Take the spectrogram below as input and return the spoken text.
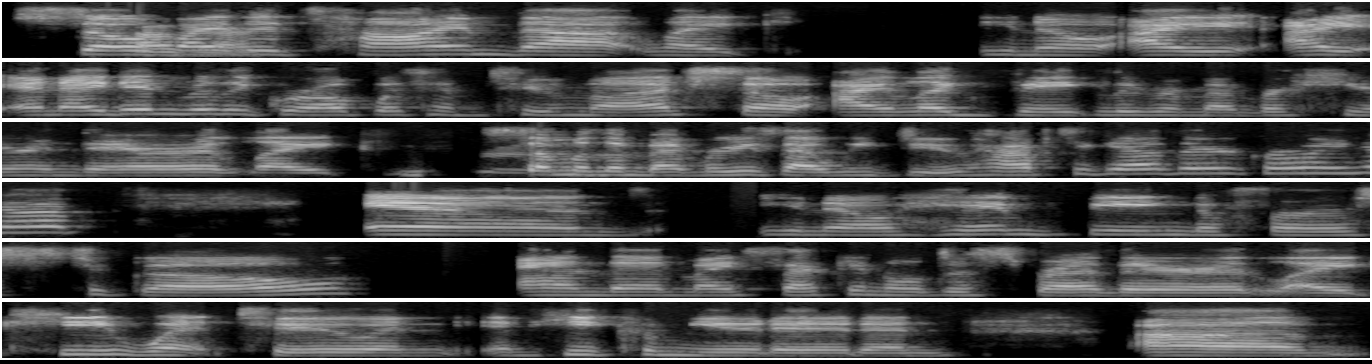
So okay. by the time that like you know i i and i didn't really grow up with him too much so i like vaguely remember here and there like mm-hmm. some of the memories that we do have together growing up and you know, him being the first to go, and then my second oldest brother, like he went to and, and he commuted. And um,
